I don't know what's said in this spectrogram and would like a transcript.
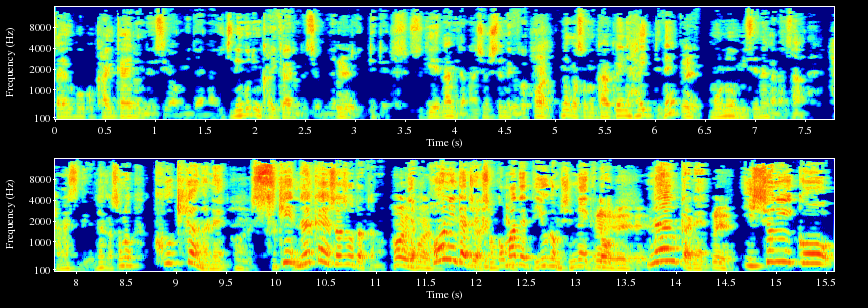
財布僕買い替えるんですよ。みたいな。一年ごとに買い替えるんですよ。みたいな。こと言ってて、すげえな、みたいな話をしてんだけど、はなんかその楽屋に入ってね、ええ。物を見せながらさ、話してて、なんかその空気感がね、はい。すげえ仲良さそうだったの。はいはい。や、本人たちはそこまでって言うかもしれないけど、ええ。なんかね、ええ。一緒にこう、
